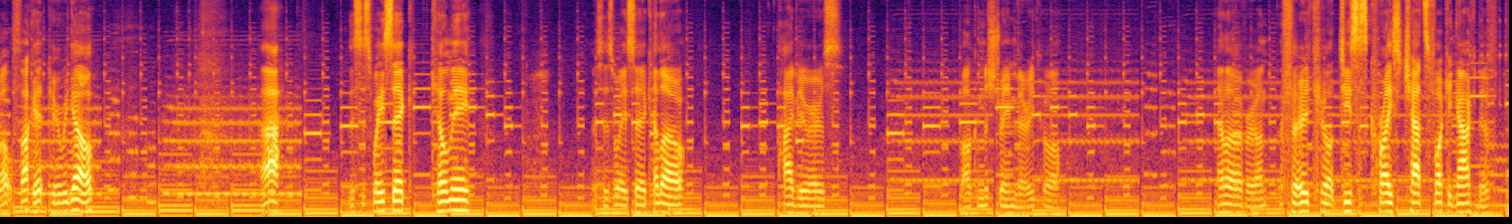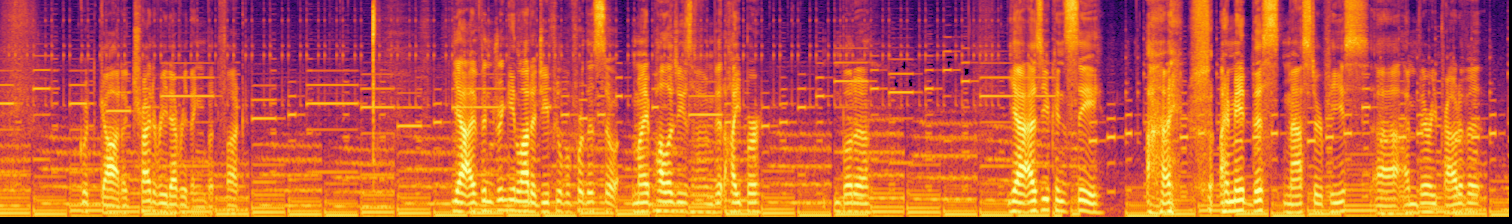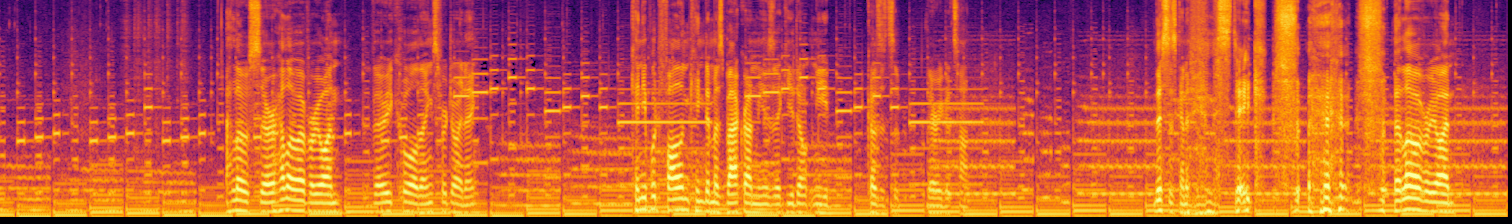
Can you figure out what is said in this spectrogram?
Well, fuck it. Here we go. Ah. This is way sick. Kill me. This is way sick. Hello. Hi, viewers. Welcome to stream. Very cool. Hello, everyone. Very cool. Jesus Christ, chat's fucking active. Good God, I try to read everything, but fuck. Yeah, I've been drinking a lot of G Fuel before this, so my apologies if I'm a bit hyper. But, uh... Yeah, as you can see, I, I made this masterpiece. Uh, I'm very proud of it. Hello, sir. Hello, everyone. Very cool. Thanks for joining. Can you put Fallen Kingdom as background music? You don't need, because it's a very good song. This is gonna be a mistake. Hello, everyone.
